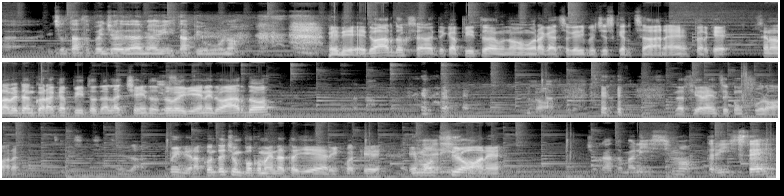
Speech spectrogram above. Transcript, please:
eh, risultato peggiore della mia vita più uno. Vedi, Edoardo, se avete capito, è uno- un ragazzo che gli piace scherzare, eh? perché se non l'avete ancora capito dall'accento, da dove sì. viene Edoardo? No, No. da Firenze. da Firenze con furore. Sì, sì. Esatto. Quindi raccontaci un po' com'è andata ieri, qualche Ieri- emozione. Giocato malissimo, triste,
